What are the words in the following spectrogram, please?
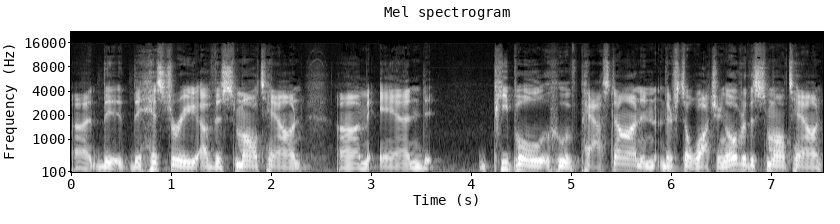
uh, the the history of this small town um, and people who have passed on and they're still watching over this small town.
